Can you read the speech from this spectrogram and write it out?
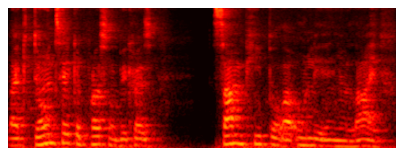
Like don't take it personal because some people are only in your life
